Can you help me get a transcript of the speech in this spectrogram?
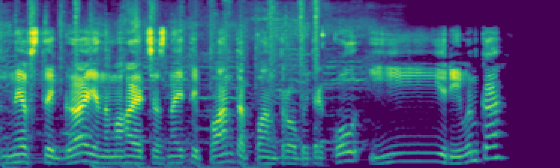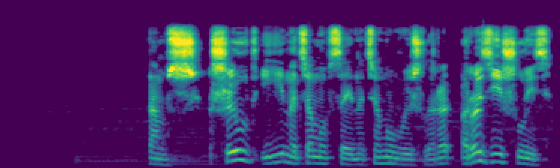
не встигає, намагається знайти панта, пант робить рекол і Рівенка. Там шилд, і на цьому все. І на цьому вийшли. Розійшлись.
